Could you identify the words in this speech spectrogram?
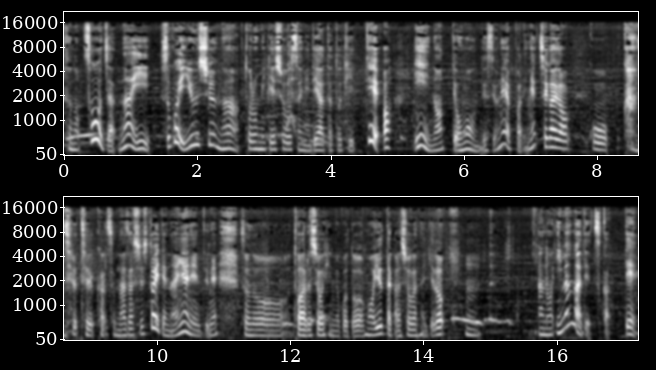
そのそうじゃないすごい優秀なとろみ化粧水に出会った時ってあいいなって思うんですよねやっぱりね。違いがこう感じるというかその名指ししといてなんやねんってねそのとある商品のことをもう言ったからしょうがないけど、うん、あの今まで使って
